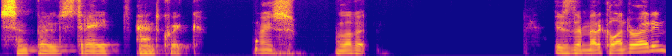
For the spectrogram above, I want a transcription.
Simple, straight, and quick. Nice. I love it. Is there medical underwriting?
